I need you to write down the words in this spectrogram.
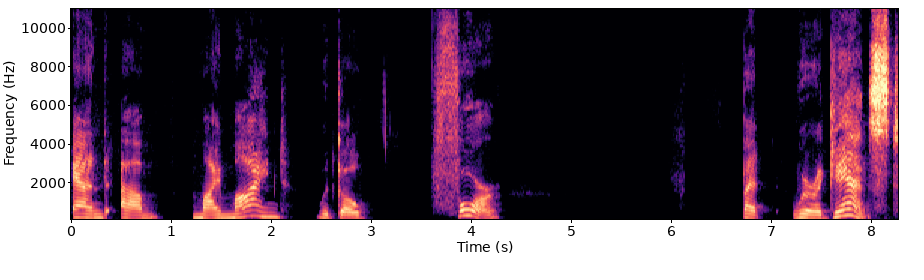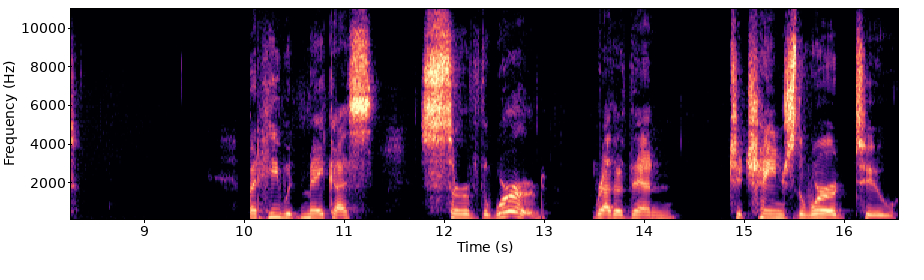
And um, my mind would go, for, but we're against. But he would make us serve the word rather than to change the word to,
